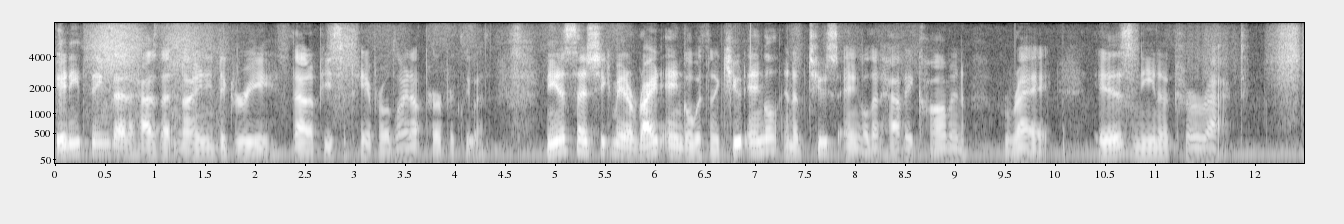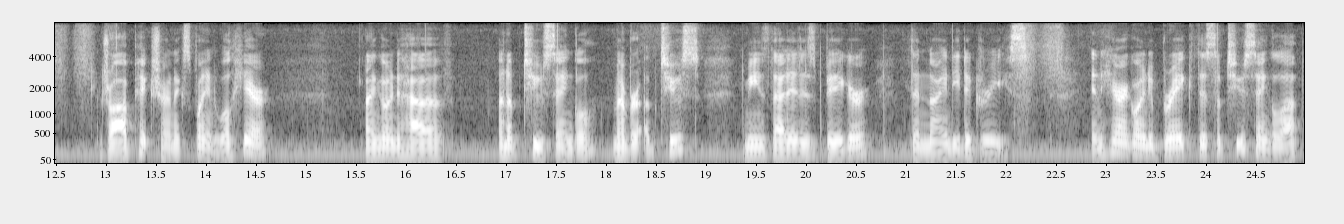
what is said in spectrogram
anything that has that 90 degree that a piece of paper would line up perfectly with. Nina says she can make a right angle with an acute angle and obtuse angle that have a common ray. Is Nina correct? Draw a picture and explain. Well, here I'm going to have an obtuse angle. Remember, obtuse means that it is bigger than 90 degrees. And here I'm going to break this obtuse angle up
